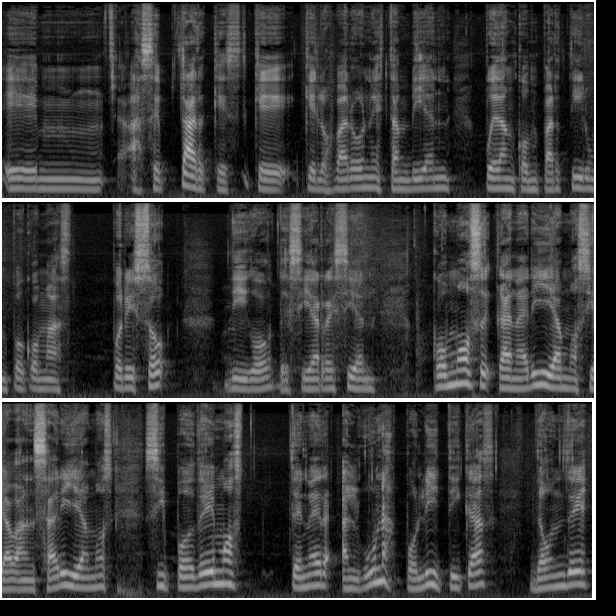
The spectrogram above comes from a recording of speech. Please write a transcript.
em, aceptar que, que, que los varones también puedan compartir un poco más. Por eso digo, decía recién, ¿cómo ganaríamos y avanzaríamos si podemos tener algunas políticas donde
